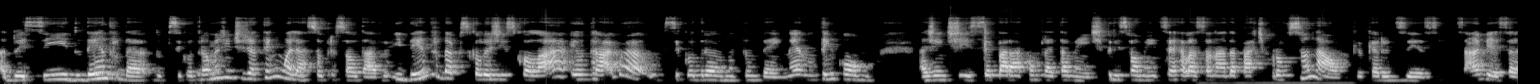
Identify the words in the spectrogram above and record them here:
adoecido. Dentro da, do psicodrama, a gente já tem um olhar sobre o saudável. E dentro da psicologia escolar, eu trago a, o psicodrama também, né? Não tem como a gente separar completamente, principalmente se é relacionado à parte profissional, que eu quero dizer assim, sabe? Essa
